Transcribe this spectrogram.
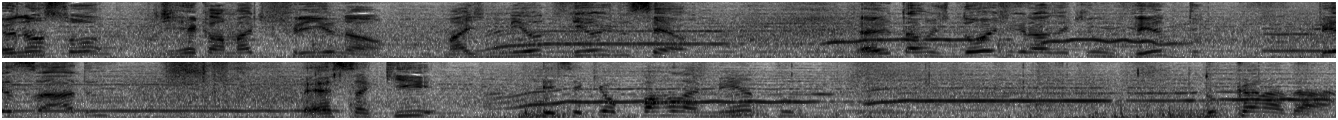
Eu não sou de reclamar de frio não, mas meu Deus do céu. Deve estar uns 2 graus aqui, um vento pesado. Essa aqui, esse aqui é o parlamento do Canadá.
